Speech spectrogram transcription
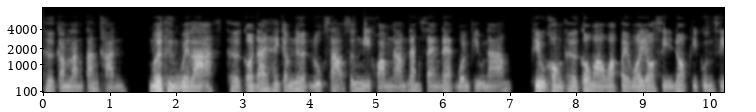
เธอกำลังตั้งครรภ์ เมื่อถึงเวลา เธอก็ได้ให้กำเนิดลูกสาวซึ่งมีความงามดังแสงแดดบนผิวน้ำ ผิวของเธอก็วาววับไปวอยอสีดอกพิกุลสี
